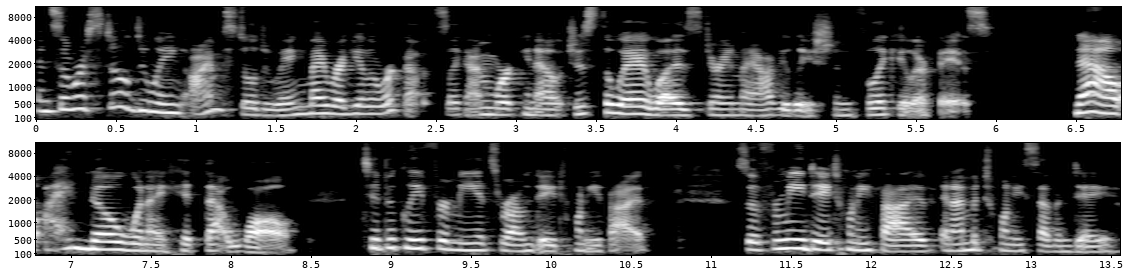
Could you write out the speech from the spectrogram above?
And so we're still doing, I'm still doing my regular workouts. Like I'm working out just the way I was during my ovulation follicular phase. Now I know when I hit that wall. Typically for me, it's around day 25. So for me, day 25, and I'm a 27 day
